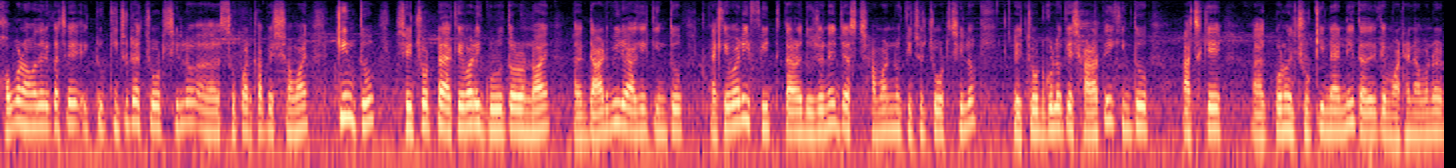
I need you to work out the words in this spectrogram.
খবর আমাদের কাছে একটু কিছুটা চোট ছিল সুপার কাপের সময়। কিন্তু সেই চোটটা একেবারেই গুরুতর নয়। ডার্বির আগে কিন্তু একেবারেই ফিট তারা দুজনেই। জাস্ট সামান্য কিছু চোট ছিল। এই চোটগুলোকে সারাতেই কিন্তু আজকে কোনো ঝুঁকি নেননি। তাদেরকে মাঠে নামানোর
